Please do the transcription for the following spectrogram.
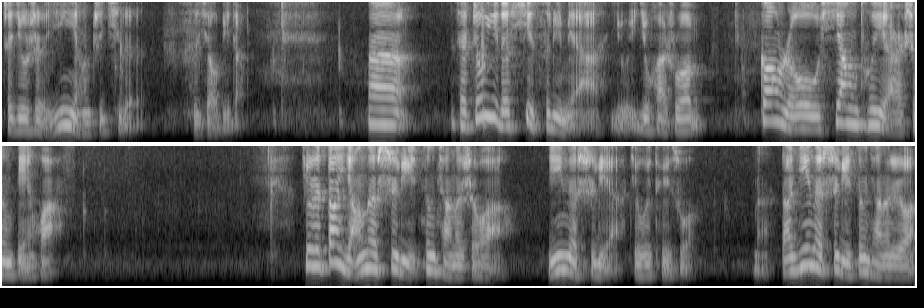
这就是阴阳之气的此消彼长。那在《周易》的系辞里面啊，有一句话说：“刚柔相推而生变化。”就是当阳的势力增强的时候啊，阴的势力啊就会退缩；啊，当阴的势力增强的时候，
